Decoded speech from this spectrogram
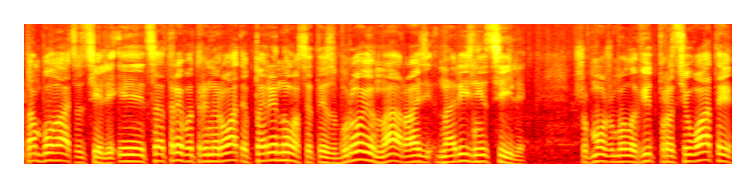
Там багато цілі. І це треба тренувати, переносити зброю на, на різні цілі, щоб можна було відпрацювати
